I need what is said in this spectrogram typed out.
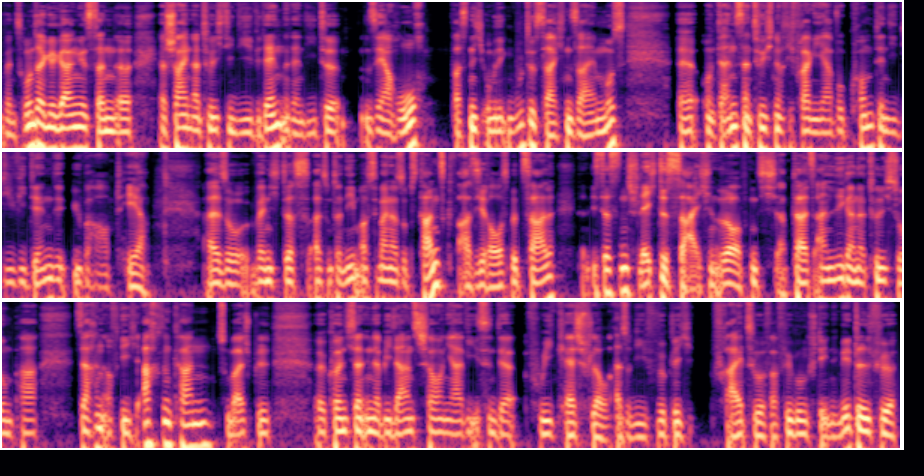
Und wenn es runtergegangen ist, dann äh, erscheint natürlich die Dividendenrendite sehr hoch was nicht unbedingt ein gutes Zeichen sein muss. Äh, und dann ist natürlich noch die Frage, ja, wo kommt denn die Dividende überhaupt her? Also wenn ich das als Unternehmen aus meiner Substanz quasi rausbezahle, dann ist das ein schlechtes Zeichen. Und ich habe da als Anleger natürlich so ein paar Sachen, auf die ich achten kann. Zum Beispiel äh, könnte ich dann in der Bilanz schauen, ja, wie ist denn der Free Cashflow, also die wirklich frei zur Verfügung stehende Mittel für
